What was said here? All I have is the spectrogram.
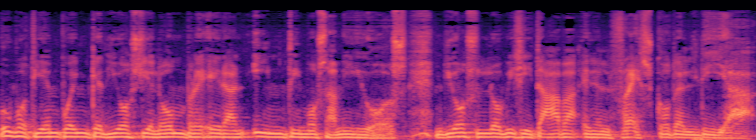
Hubo tiempo en que Dios y el hombre eran íntimos amigos. Dios lo visitaba en el fresco del día.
